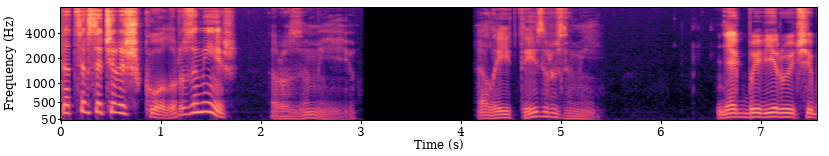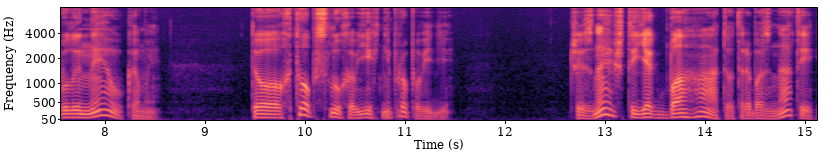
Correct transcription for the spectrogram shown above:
та це все через школу, розумієш? Розумію. Але й ти зрозумій. Якби віруючі були неуками, то хто б слухав їхні проповіді? Чи знаєш ти, як багато треба знати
